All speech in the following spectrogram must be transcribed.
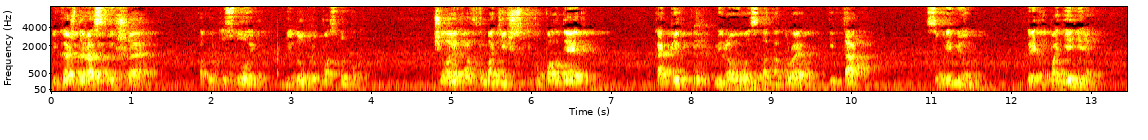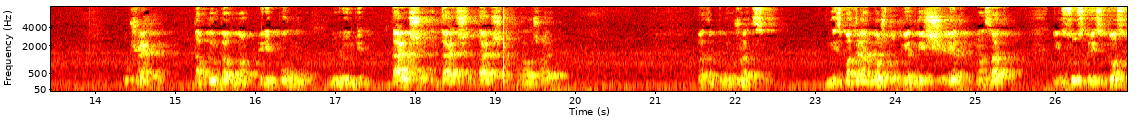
И каждый раз совершая какой-то злой, недобрый поступок, человек автоматически пополняет копилку мирового зла, которая и так со времен грехопадения уже давным-давно переполнена. Но люди дальше и дальше, дальше продолжают в это погружаться. Несмотря на то, что 2000 лет назад Иисус Христос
